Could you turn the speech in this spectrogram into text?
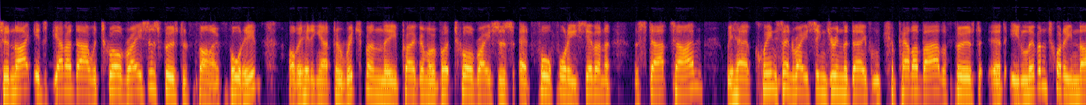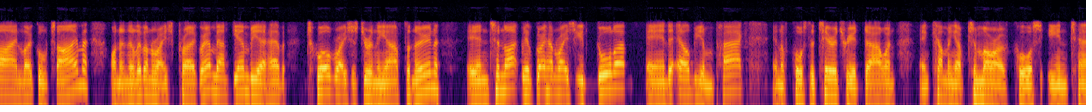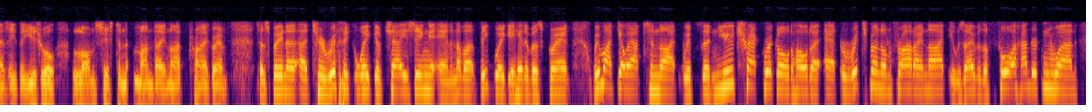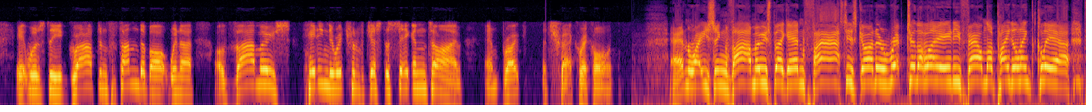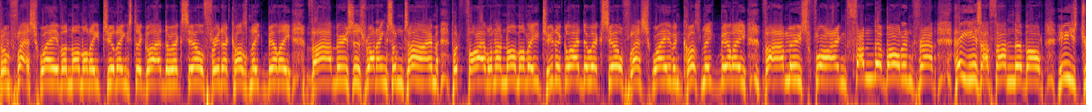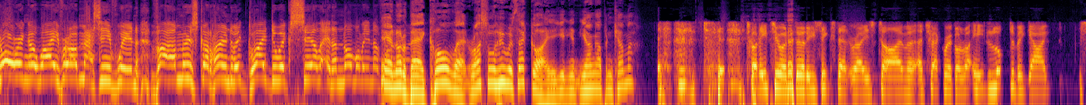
Tonight it's Gunnedah with 12 races, first at 5.40. I'll be heading out to Richmond, the program of 12 races at 4.47, the start time. We have Queensland racing during the day from Capalaba, the first at 11.29 local time on an 11 race program. Mount Gambier have 12 races during the afternoon. And tonight we have greyhound racing at Gawler and Albion Park, and of course the territory at Darwin, and coming up tomorrow, of course, in Tassie, the usual Launceston Monday night program. So it's been a, a, terrific week of chasing and another big week ahead of us, Grant. We might go out tonight with the new track record holder at Richmond on Friday night. It was over the 401. It was the Grafton Thunderbolt winner, Varmoose, heading to Richmond for just the second time and broke the track record. And racing Varmoose again fast. He's going to rip to the lead. He found the painter length clear from Flash Wave Anomaly. Two links to Glide to Excel. Three to Cosmic Billy. Varmoose is running some time. Put five on Anomaly. Two to Glide to Excel. Flash Wave and Cosmic Billy. Varmoose flying. Thunderbolt in front. He is a Thunderbolt. He's drawing away for a massive win. Varmoose got home to it. Glide to Excel and Anomaly in the Yeah, not a bad call that. Russell, who was that guy? Young up and comer? 22 and 36 that race time, a, track record. He looked to be going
